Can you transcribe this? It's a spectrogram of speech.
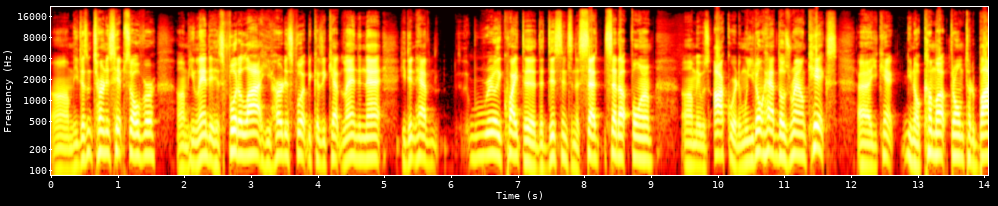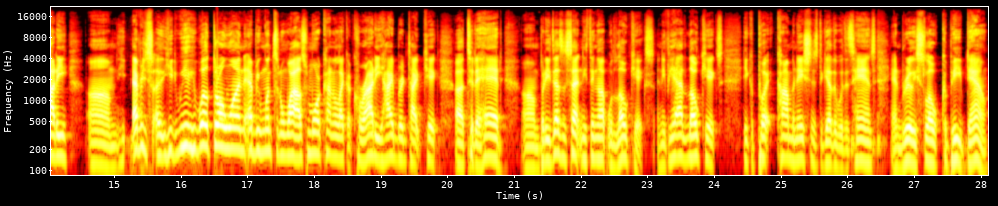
Um, he doesn't turn his hips over. Um, he landed his foot a lot. He hurt his foot because he kept landing that. He didn't have really quite the, the distance and the set set up for him. Um, it was awkward, and when you don't have those round kicks, uh, you can't you know come up, throw him to the body. Um, he, every uh, he, he will throw one every once in a while. It's more kind of like a karate hybrid type kick uh, to the head, um, but he doesn't set anything up with low kicks. And if he had low kicks, he could put combinations together with his hands and really slow Khabib down.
